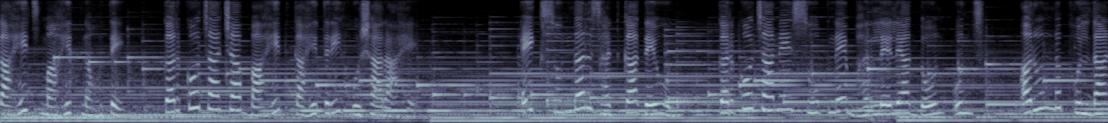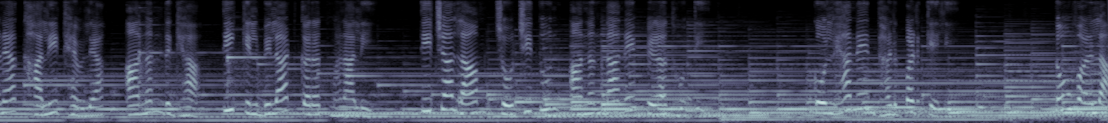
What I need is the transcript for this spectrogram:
काहीच माहीत नव्हते. कर्कोचाच्या बाहीत काहीतरी हुशार आहे. एक सुंदर झटका देऊन कर्कोचाने सूपने भरलेल्या दोन उंच अरुंद फुलदाण्या खाली ठेवल्या आनंद घ्या ती किलबिलाट करत म्हणाली. तिच्या लांब चोचीतून आनंदाने पिळत होती. कोल्ह्याने धडपड केली. तो वळला.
